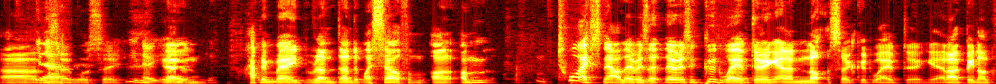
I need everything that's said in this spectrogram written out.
Um, Yeah. So we'll see. you know, You know, having made redundant myself um, uh, um, twice now, there is a there is a good way of doing it and a not so good way of doing it, and I've been on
